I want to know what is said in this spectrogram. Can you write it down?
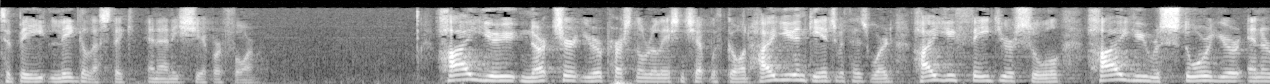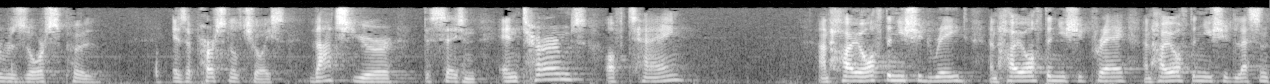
to be legalistic in any shape or form. How you nurture your personal relationship with God, how you engage with His Word, how you feed your soul, how you restore your inner resource pool is a personal choice. That's your decision. In terms of time, and how often you should read, and how often you should pray, and how often you should listen,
